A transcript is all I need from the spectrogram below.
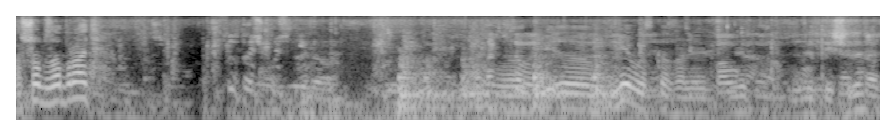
А щоб забрати? Суточку скидывал. Две вы сказали? Две тысячи, да?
